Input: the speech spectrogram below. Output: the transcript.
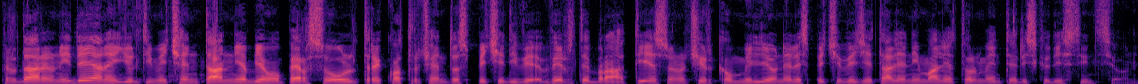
Per dare un'idea, negli ultimi cent'anni abbiamo perso oltre 400 specie di ve- vertebrati e sono circa un milione le specie vegetali e animali attualmente a rischio di estinzione.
